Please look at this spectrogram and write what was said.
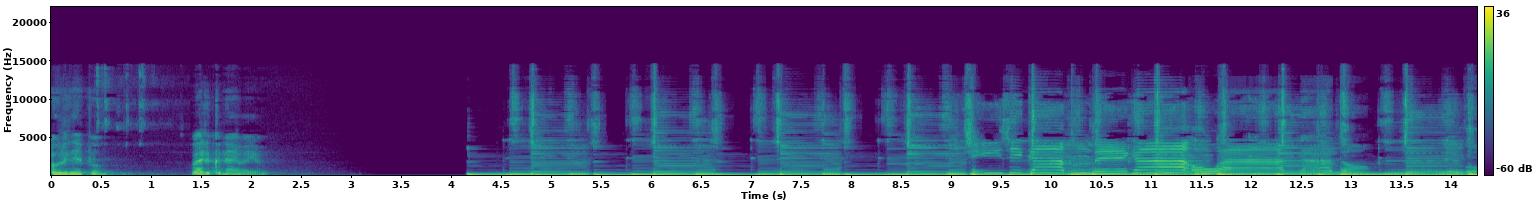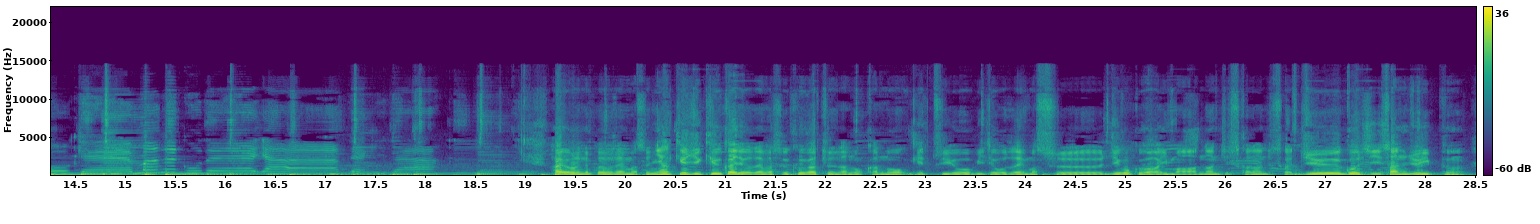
オルネポ、悪くないわよ。一時間目が終わった後寝ぼけまなこでやってきたはい、オルネポでございます。299回でございます。9月7日の月曜日でございます。時刻は今何時ですか？何時ですか ?15 時31分、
